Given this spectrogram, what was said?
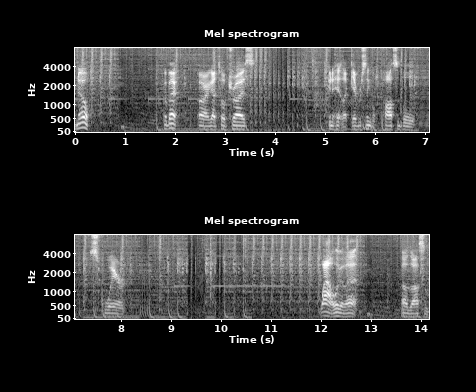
No! Go back. Alright, I got 12 tries. Gonna hit like every single possible square. Wow, look at that. That was awesome.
